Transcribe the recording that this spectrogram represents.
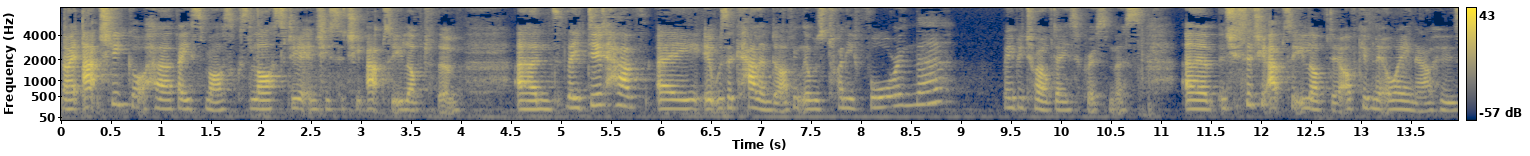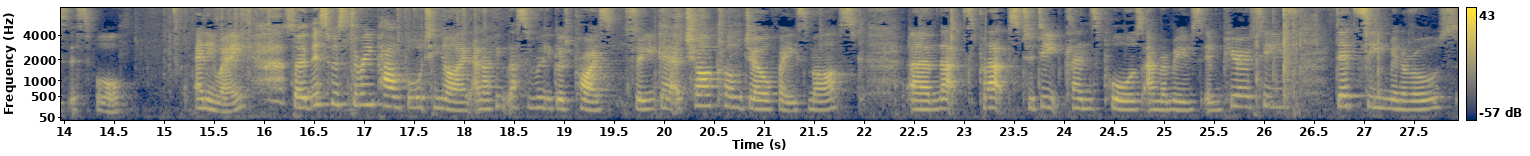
And I actually got her face masks last year and she said she absolutely loved them. And they did have a, it was a calendar. I think there was 24 in there, maybe 12 days of Christmas. Um, and she said she absolutely loved it. I've given it away now. Who's this for? Anyway so this was £3.49 and I think that's a really good price. So you get a charcoal gel face mask um, that's perhaps to deep cleanse pores and removes impurities Dead Sea minerals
